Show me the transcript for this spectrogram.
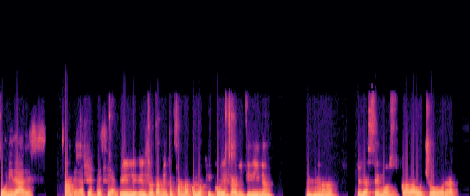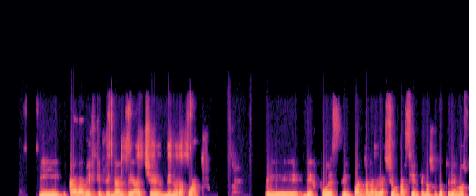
unidades de ah. terapia especial. El, tratamiento farmacológico es ranitidina, ¿ah? que le hacemos cada ocho horas y cada vez que tenga el pH menor a 4. Eh, después, en cuanto a la relación paciente, nosotros tenemos,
